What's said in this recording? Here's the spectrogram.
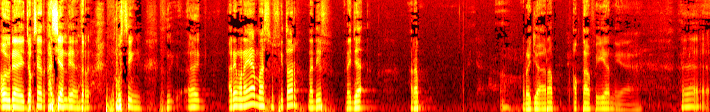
oh udah jokesnya kasihan dia, ntar pusing. Eh, ada yang mau nanya Mas Vitor, Nadif, Reja, Arab, Reja Arab, Octavian ya. Eh,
